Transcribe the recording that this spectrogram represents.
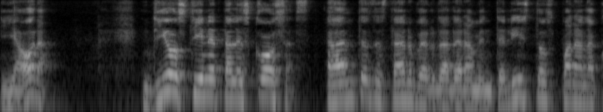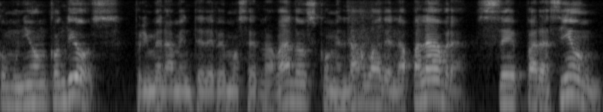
Y ahora, Dios tiene tales cosas antes de estar verdaderamente listos para la comunión con Dios. Primeramente debemos ser lavados con el agua de la palabra, separación,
